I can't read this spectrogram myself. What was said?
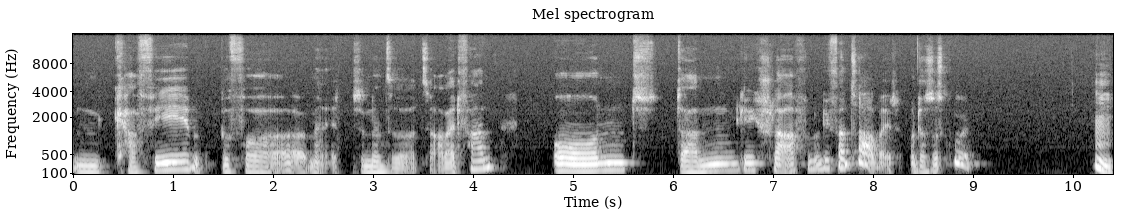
einen Kaffee, be- bevor meine Eltern dann so zur Arbeit fahren. Und dann gehe ich schlafen und die fahren zur Arbeit. Und das ist cool. Hm.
